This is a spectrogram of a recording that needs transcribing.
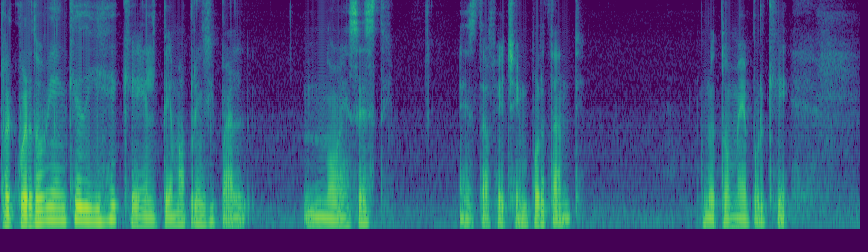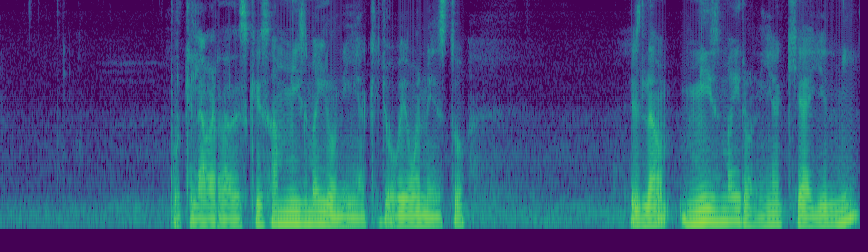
Recuerdo bien que dije que el tema principal no es este, esta fecha importante. Lo tomé porque porque la verdad es que esa misma ironía que yo veo en esto es la misma ironía que hay en mí.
